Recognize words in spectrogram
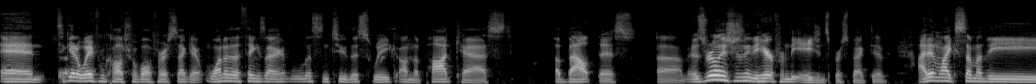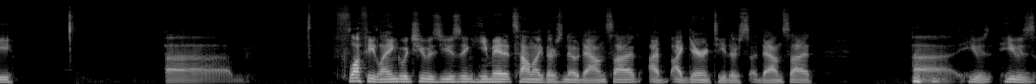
And so. to get away from college football for a second, one of the things I listened to this week on the podcast about this. Um, it was really interesting to hear from the agent's perspective. I didn't like some of the uh, fluffy language he was using. He made it sound like there's no downside. I, I guarantee there's a downside. Uh, he was he was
